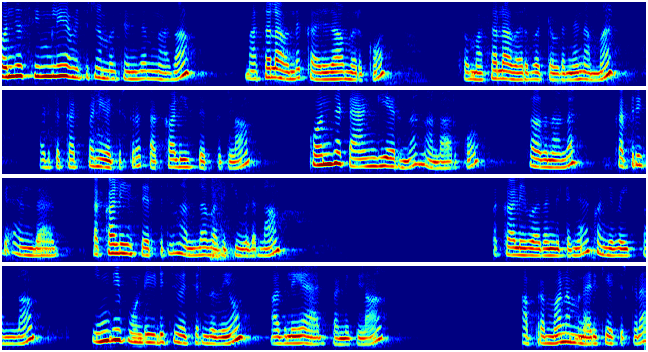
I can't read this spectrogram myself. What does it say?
கொஞ்சம் சிம்லேயே வச்சுட்டு நம்ம செஞ்சோம்னா தான் மசாலா வந்து கருகாமல் இருக்கும். ஸோ மசாலா வறுபட்ட உடனே நம்ம அடுத்து கட் பண்ணி வச்சுருக்கிற தக்காளியும் சேர்த்துக்கலாம். கொஞ்சம் டேங்கியாக இருந்தால் நல்லாயிருக்கும் ஸோ அதனால் கத்திரிக்காய் இந்த தக்காளியை சேர்த்துட்டு நல்லா வதக்கி விடலாம். தக்காளி வதங்கிட்டுங்க கொஞ்சம் வெயிட் பண்ணலாம். இஞ்சி பூண்டு இடித்து வச்சுருந்ததையும் அதுலேயே ஆட் பண்ணிக்கலாம். அப்புறமா நம்ம நறுக்கி வச்சுருக்கிற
